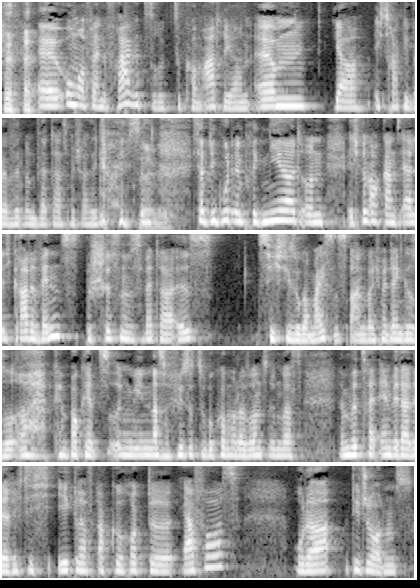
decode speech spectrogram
äh, um auf deine Frage zurückzukommen, Adrian. Ähm, ja, ich trage die bei Wind und Wetter, ist mir scheißegal. Sehr gut. Ich habe die gut imprägniert und ich bin auch ganz ehrlich, gerade wenn's beschissenes Wetter ist, ziehe ich die sogar meistens an, weil ich mir denke so, oh, ich habe keinen Bock jetzt irgendwie nasse Füße zu bekommen oder sonst irgendwas. Dann wird's halt entweder der richtig ekelhaft abgerockte Air Force oder die Jordans.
